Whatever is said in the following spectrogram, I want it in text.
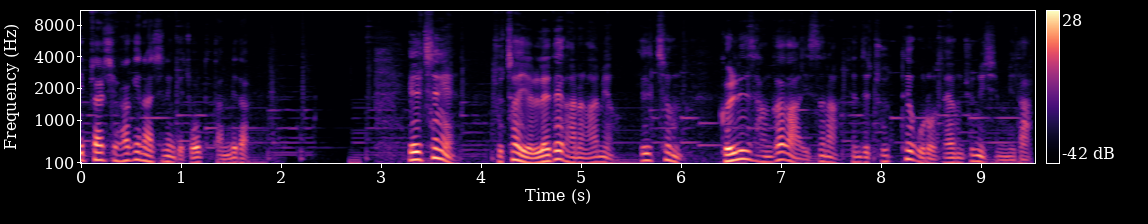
입찰 시 확인하시는 게 좋을 듯 합니다. 1층에 주차 14대 가능하며 1층 걸린 상가가 있으나 현재 주택으로 사용 중이십니다.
